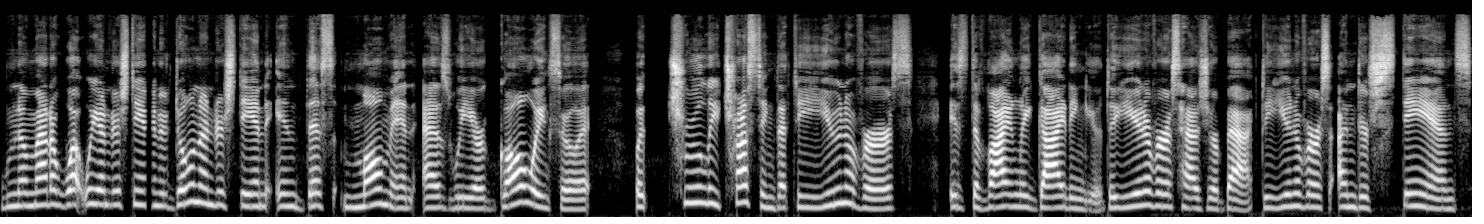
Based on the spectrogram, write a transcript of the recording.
no matter what we understand or don't understand in this moment as we are going through it, but truly trusting that the universe is divinely guiding you. The universe has your back. The universe understands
